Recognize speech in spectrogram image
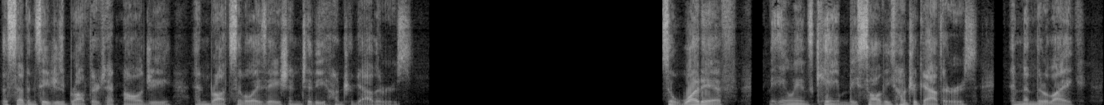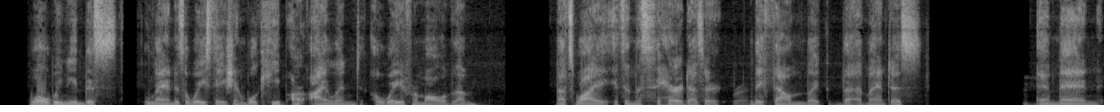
the seven sages brought their technology and brought civilization to the hunter gatherers." So what if the aliens came, they saw these hunter gatherers, and then they're like, well, we need this land as a way station. We'll keep our island away from all of them. That's why it's in the Sahara Desert. Right. They found like the Atlantis. Mhm. And then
